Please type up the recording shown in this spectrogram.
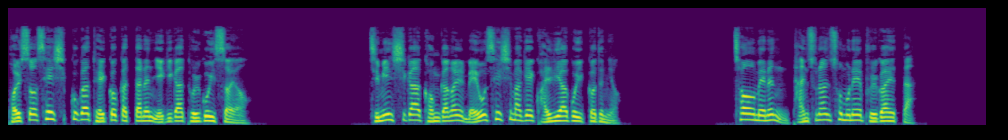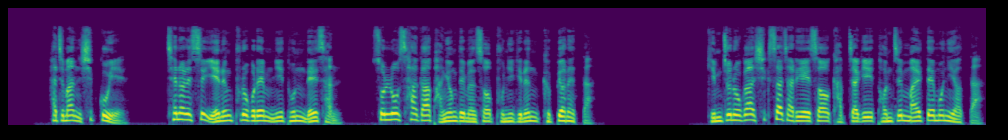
벌써 새 식구가 될 것 같다는 얘기가 돌고 있어요. 지민 씨가 건강을 매우 세심하게 관리하고 있거든요. 처음에는 단순한 소문에 불과했다. 하지만 19일 채널S 예능 프로그램 니 돈 내산 솔로 4가 방영되면서 분위기는 급변했다. 김준호가 식사 자리에서 갑자기 던진 말 때문이었다.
